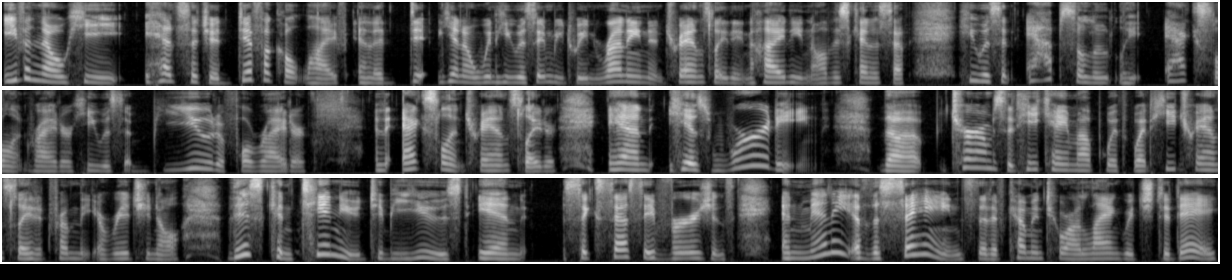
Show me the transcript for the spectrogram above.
even though he had such a difficult life and a di- you know when he was in between running and translating and hiding all this kind of stuff he was an absolutely excellent writer. He was a beautiful writer an excellent translator. And his wording the terms that he came up with what he translated from the original this continued to be used in successive versions. And many of the sayings that have come into our language today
